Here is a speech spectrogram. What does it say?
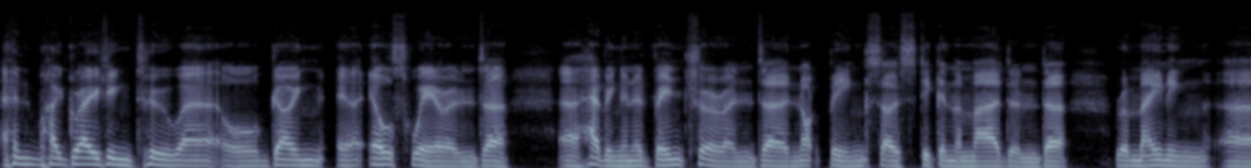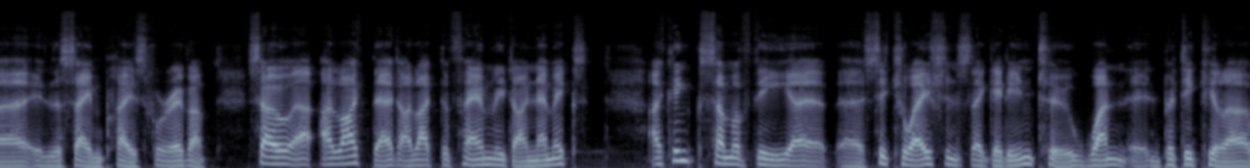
and migrating to uh, or going uh, elsewhere and uh, uh, having an adventure and uh, not being so stick in the mud and uh, remaining uh, in the same place forever. So uh, I like that. I like the family dynamics. I think some of the uh, uh, situations they get into, one in particular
